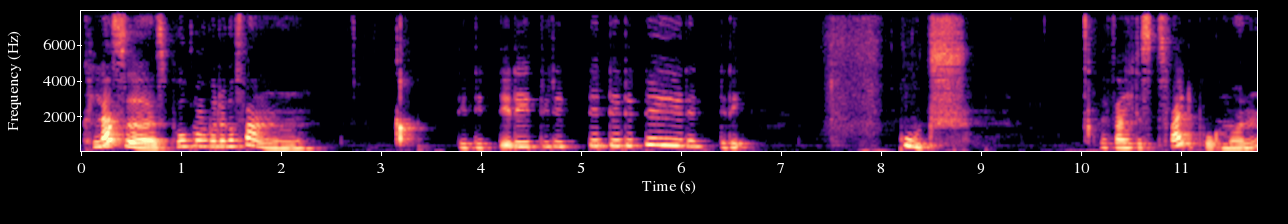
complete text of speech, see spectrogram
Klasse, das Pokémon wurde gefangen. Gut. Dann fange ich das zweite Pokémon.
